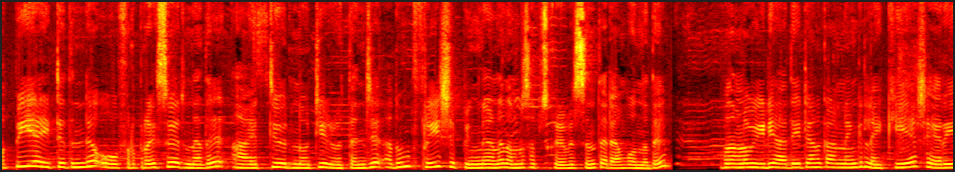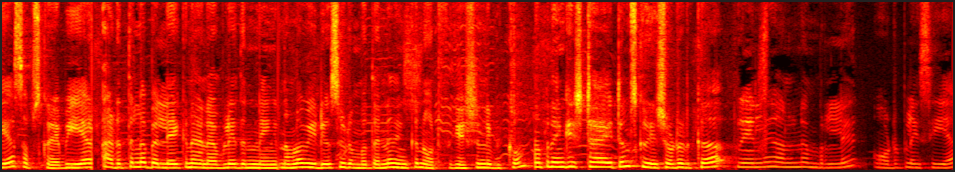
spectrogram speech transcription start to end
അപ്പോൾ ഈ ഐറ്റത്തിന്റെ ഓഫർ പ്രൈസ് വരുന്നത് ആയിരത്തി ഒരുന്നൂറ്റി എഴുപത്തഞ്ച്. അതും ഫ്രീ ഷിപ്പിങ്ങിനാണ് നമ്മൾ സബ്സ്ക്രൈബേഴ്സിന് തരാൻ പോകുന്നത്. അപ്പോൾ നമ്മൾ വീഡിയോ ആദ്യമായിട്ടാണ് കാണണമെങ്കിൽ ലൈക്ക് ചെയ്യുക ഷെയർ ചെയ്യുക സബ്സ്ക്രൈബ് ചെയ്യുക. അടുത്തുള്ള ബെല്ലൈക്കൺ എനേബിൾ ചെയ്തിട്ടുണ്ടെങ്കിൽ നമ്മൾ വീഡിയോസ് ഇടുമ്പോൾ തന്നെ നിങ്ങൾക്ക് നോട്ടിഫിക്കേഷൻ ലഭിക്കും. അപ്പോൾ നിങ്ങൾക്ക് ഇഷ്ടമായിട്ടും സ്ക്രീൻഷോട്ട് എടുക്കുക. സ്ക്രീനിൽ കാണുന്ന നമ്പറിൽ ഓർഡർ പ്ലേസ് ചെയ്യുക.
